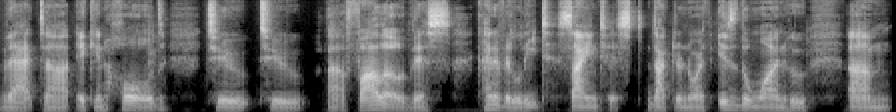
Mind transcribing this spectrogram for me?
that uh, it can hold to to uh, follow this kind of elite scientist. Dr. North is the one who um,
